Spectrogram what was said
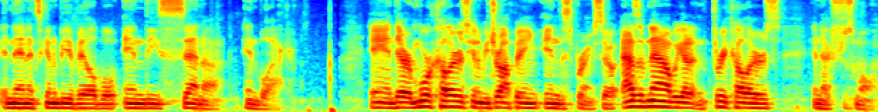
And then it's going to be available in the Senna in black. And there are more colors going to be dropping in the spring. So as of now, we got it in three colors and extra small.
